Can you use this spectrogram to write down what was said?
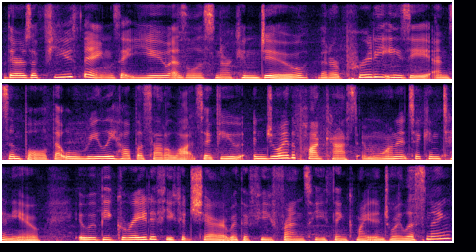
there's a few things that you as a listener can do that are pretty easy and simple that will really help us out a lot. So if you enjoy the podcast and want it to continue, it would be great if you could share it with a few friends who you think might enjoy listening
